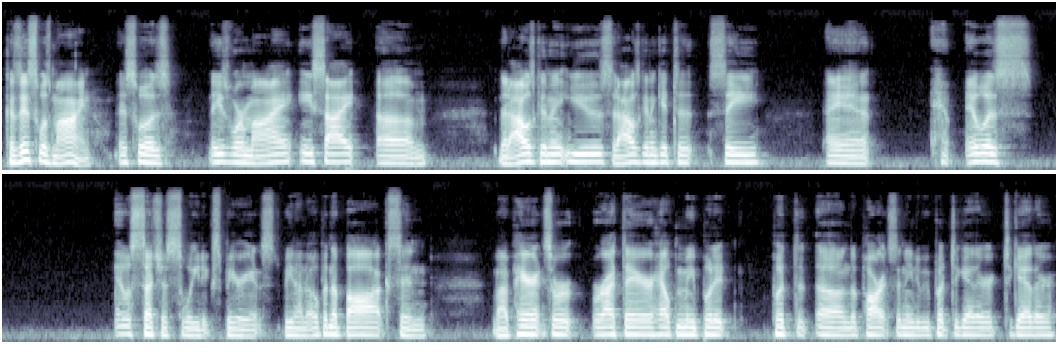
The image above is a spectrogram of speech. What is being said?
because this was mine. This was these were my eSight um, that I was gonna use, that I was gonna get to see, and it was it was such a sweet experience being able to open the box and my parents were right there helping me put it put the uh, the parts that need to be put together together.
